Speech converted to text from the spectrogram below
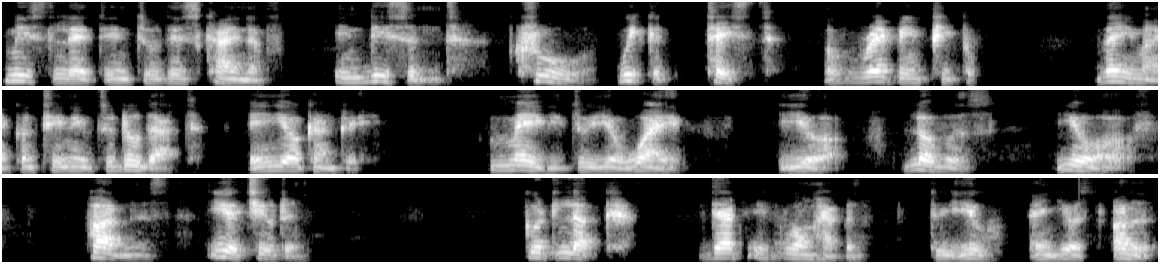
misled into this kind of indecent, cruel, wicked taste of raping people, they might continue to do that in your country. Maybe to your wife, your lovers, your partners, your children. Good luck. That it won't happen to you and your other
